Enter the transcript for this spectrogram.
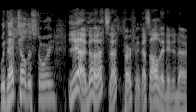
Would that tell the story? Yeah, no, that's that's perfect. That's all they need to know.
